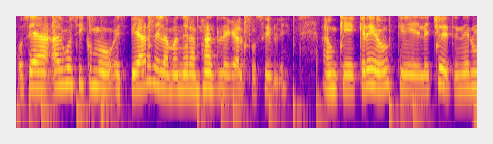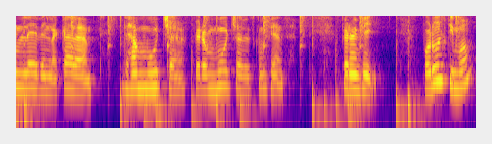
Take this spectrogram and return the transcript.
O sea, algo así como espiar de la manera más legal posible. Aunque creo que el hecho de tener un LED en la cara da mucha, pero mucha desconfianza. Pero en fin, por último,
